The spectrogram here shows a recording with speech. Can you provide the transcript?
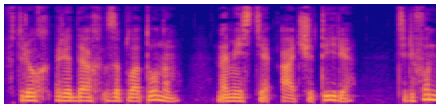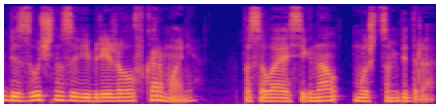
в трех рядах за Платоном, на месте А4, телефон беззвучно завибрировал в кармане, посылая сигнал мышцам бедра.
